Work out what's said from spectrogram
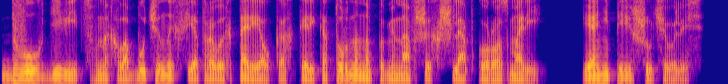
Двух девиц в нахлобученных фетровых тарелках, карикатурно напоминавших шляпку Розмари. И они перешучивались.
